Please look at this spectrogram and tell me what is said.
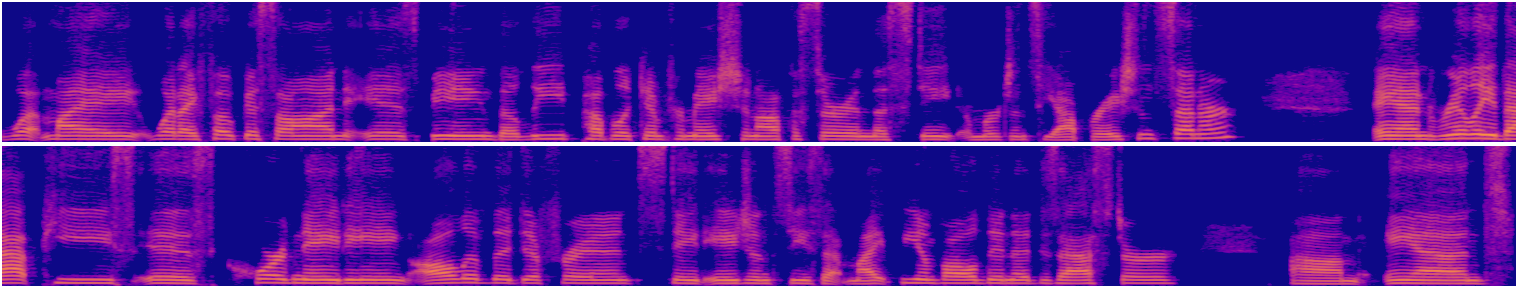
what my what I focus on is being the lead public information officer in the state emergency operations center. And really, that piece is coordinating all of the different state agencies that might be involved in a disaster um, and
